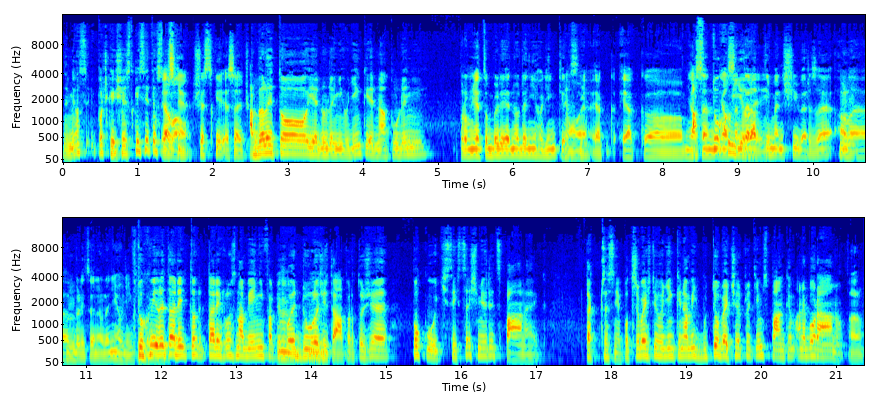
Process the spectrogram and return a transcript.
Neměl jsi, počkej, šestky si testoval? Jasně, šestky SE. A byly to jednodenní hodinky, jedna a půl denní? Pro mě to byly jednodenní hodinky, no. Jak, jak, uh, měl, jsem, měl jsem teda ty menší verze, ale hmm. byly to jednodenní hodinky. V tu chvíli ta, ta rychlost nabíjení fakt jako hmm. je důležitá, hmm. protože pokud si chceš měřit spánek, tak přesně, potřebuješ ty hodinky nabít buď to večer před tím spánkem, anebo ráno. Ano,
